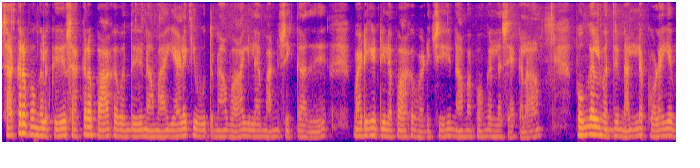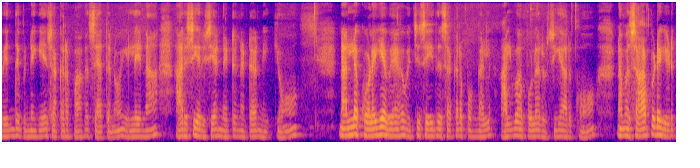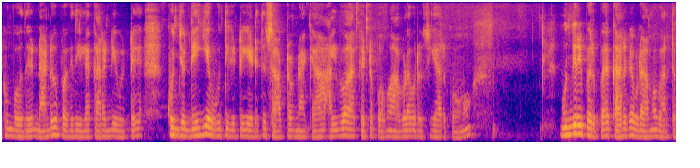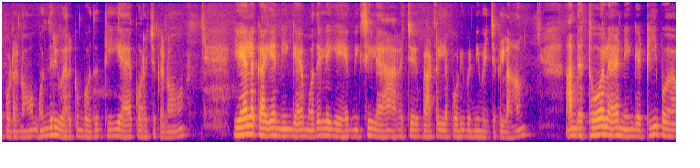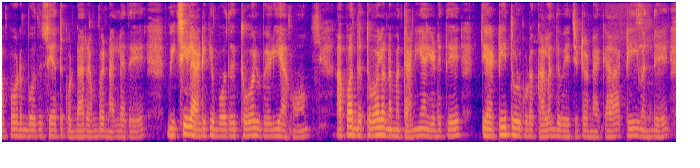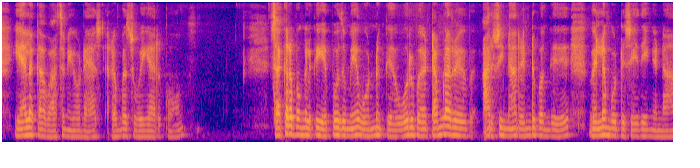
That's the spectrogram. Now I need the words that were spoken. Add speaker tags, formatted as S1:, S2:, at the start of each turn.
S1: சர்க்கரை பொங்கலுக்கு சர்க்கரை பாகை வந்து நாம் இலைக்கி ஊற்றுனா வாயில் மண் சிக்காது. வடிகட்டியில் பாகை வடித்து நாம் பொங்கலில் சேர்க்கலாம். பொங்கல் வந்து நல்ல குழைய வெந்த பின்னையே சர்க்கரை பாகை சேர்த்தணும். இல்லைன்னா அரிசி அரிசியாக நெட்டு நெட்டாக நிற்கும் நல்ல குழைய வேக வச்சு செய்த சக்கரை பொங்கல் அல்வா போல் ருசியாக இருக்கும். நம்ம சாப்பிட எடுக்கும்போது நடு பகுதியில் கரண்டி விட்டு கொஞ்சம் நெய்யை ஊற்றிக்கிட்டு எடுத்து சாப்பிட்டோம்னாக்கா அல்வா கெட்டு போகும் அவ்வளவு ருசியாக இருக்கும். முந்திரி பருப்பை கருக விடாமல் வறுத்து போடணும். முந்திரி வறுக்கும்போது தீயை குறைச்சிக்கணும். ஏலக்காயை நீங்கள் முதல்லையே மிக்சியில் அரைச்சி பாட்டிலில் பொடி பண்ணி வச்சுக்கலாம். அந்த தோலை நீங்கள் டீ போ போடும்போது சேர்த்து கொண்டால் ரொம்ப நல்லது. மிக்சியில் அடிக்கும்போது தோல் வெளியாகும். அப்போ அந்த தோலை நம்ம தனியாக எடுத்து டீ தூள் கூட கலந்து வச்சிட்டோன்னாக்கா டீ வந்து ஏலக்காய் வாசனையோட ரொம்ப சுவையாக இருக்கும். சர்க்கரை பொங்கலுக்கு எப்போதுமே ஒன்றுக்கு ஒரு ப டம்ளர் அரிசினா ரெண்டு பங்கு வெல்லம் போட்டு செய்தீங்கன்னா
